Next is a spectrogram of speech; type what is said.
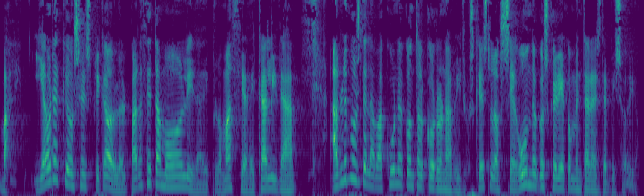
Vale, y ahora que os he explicado lo del paracetamol y la diplomacia de calidad, hablemos de la vacuna contra el coronavirus, que es lo segundo que os quería comentar en este episodio.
